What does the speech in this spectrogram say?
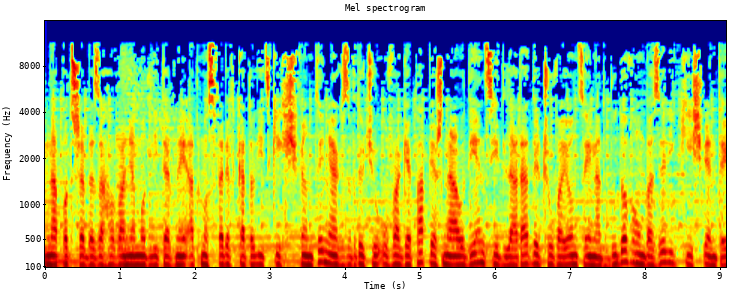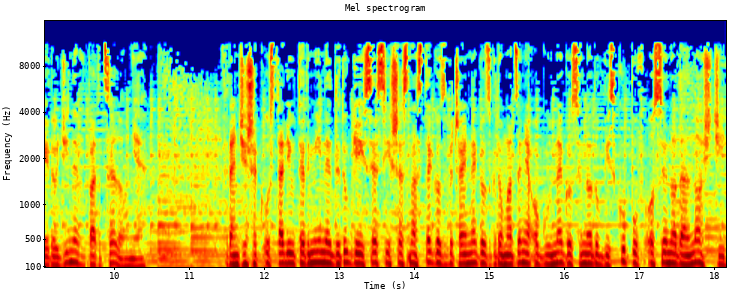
Na potrzebę zachowania modlitewnej atmosfery w katolickich świątyniach zwrócił uwagę papież na audiencji dla Rady czuwającej nad budową Bazyliki Świętej Rodziny w Barcelonie. Franciszek ustalił terminy drugiej sesji XVI Zwyczajnego Zgromadzenia Ogólnego Synodu Biskupów o synodalności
